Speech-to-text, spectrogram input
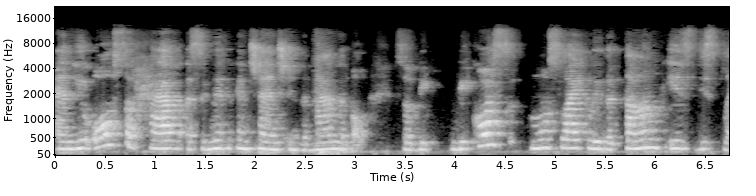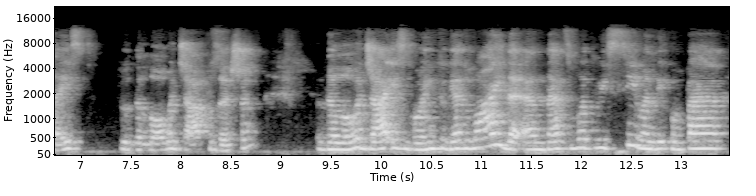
And you also have a significant change in the mandible. So be, because most likely the tongue is displaced to the lower jaw position, the lower jaw is going to get wider. And that's what we see when we compare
